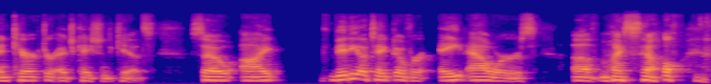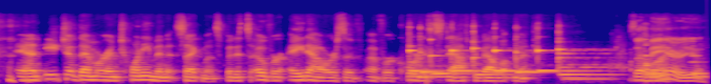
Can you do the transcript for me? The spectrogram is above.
and character education to kids. So I videotaped over eight hours of myself, and each of them are in 20 minute segments, but it's over eight hours of, of recorded staff development. Is that me or you?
